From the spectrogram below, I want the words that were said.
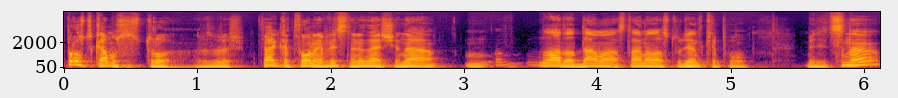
просто така му се струва, разбираш. Това е какво не виц, нали, знаеш, една млада дама станала студентка по медицина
